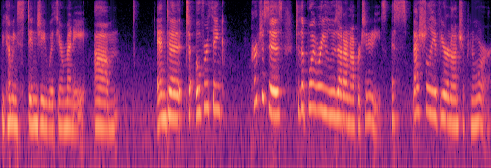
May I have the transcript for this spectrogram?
becoming stingy with your money? Um, and to, to overthink purchases to the point where you lose out on opportunities, especially if you're an entrepreneur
